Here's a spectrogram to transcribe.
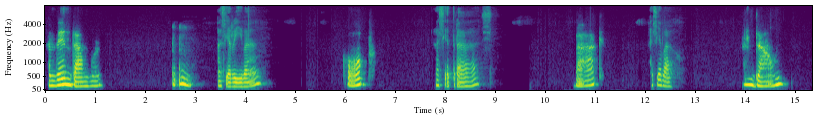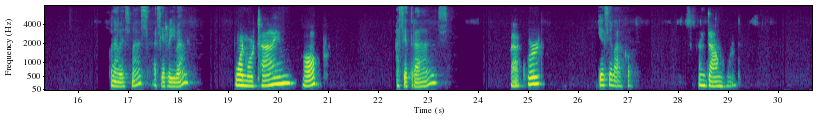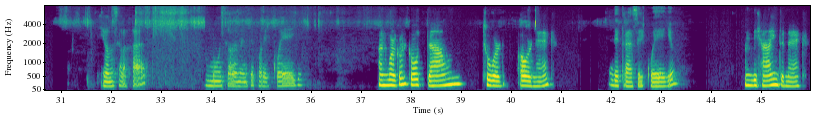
and then downward, Hacia arriba. up, Hacia atrás. back, Hacia abajo. and down. Una vez más. Hacia arriba. One more time, up, Hacia atrás. backward, Y hacia abajo. and downward. Y vamos a bajar muy suavemente por el cuello. And we're going to go down toward our neck Detrás del cuello. and behind the neck.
